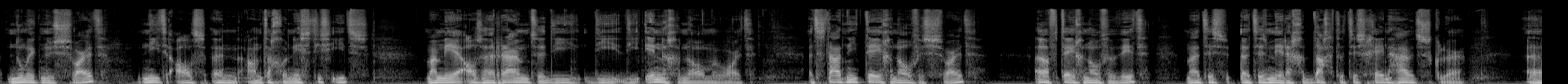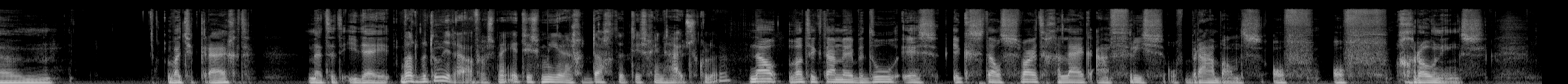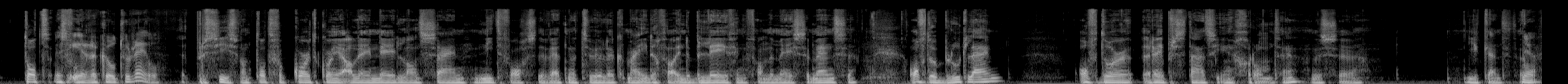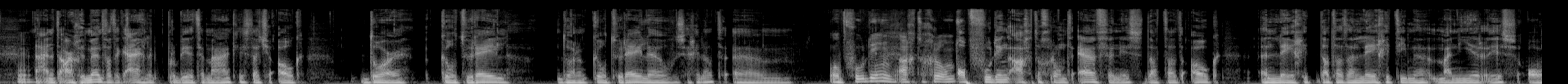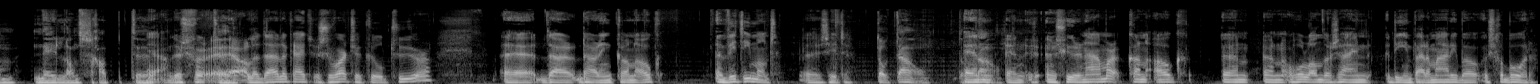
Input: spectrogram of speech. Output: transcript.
noem ik nu zwart. Niet als een antagonistisch iets, maar meer als een ruimte die, die, die ingenomen wordt. Het staat niet tegenover zwart, of tegenover wit, maar het is, het is meer een gedachte. Het is geen huidskleur. Ehm, wat je krijgt met het idee... Wat bedoel je daar overigens mee? Het is meer een gedachte, het is geen huidskleur. Nou, wat ik daarmee bedoel is... ik stel zwart gelijk aan Fries of Brabants of, of Gronings. Tot Dat is eerder cultureel. Precies, want tot voor kort kon je alleen Nederlands zijn. Niet volgens de wet natuurlijk, maar in ieder geval in de beleving van de meeste mensen. Of door bloedlijn, of door representatie in grond. Hè? Dus eh, je kent het. Ja, ja. Nou, en het argument wat ik eigenlijk probeer te maken... is dat je ook door cultureel, door een culturele, hoe zeg je dat... Ehm, Opvoeding, achtergrond. opvoeding, achtergrond, erfenis... dat dat ook een, legi dat dat een legitieme manier is om Nederlandschap te... Ja, dus voor te- eh, alle duidelijkheid, zwarte cultuur. eh, daar, daarin kan ook een wit iemand eh, zitten. Totaal. En, totaal. en een Surinamer kan ook een, een Hollander zijn die in Paramaribo is geboren.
